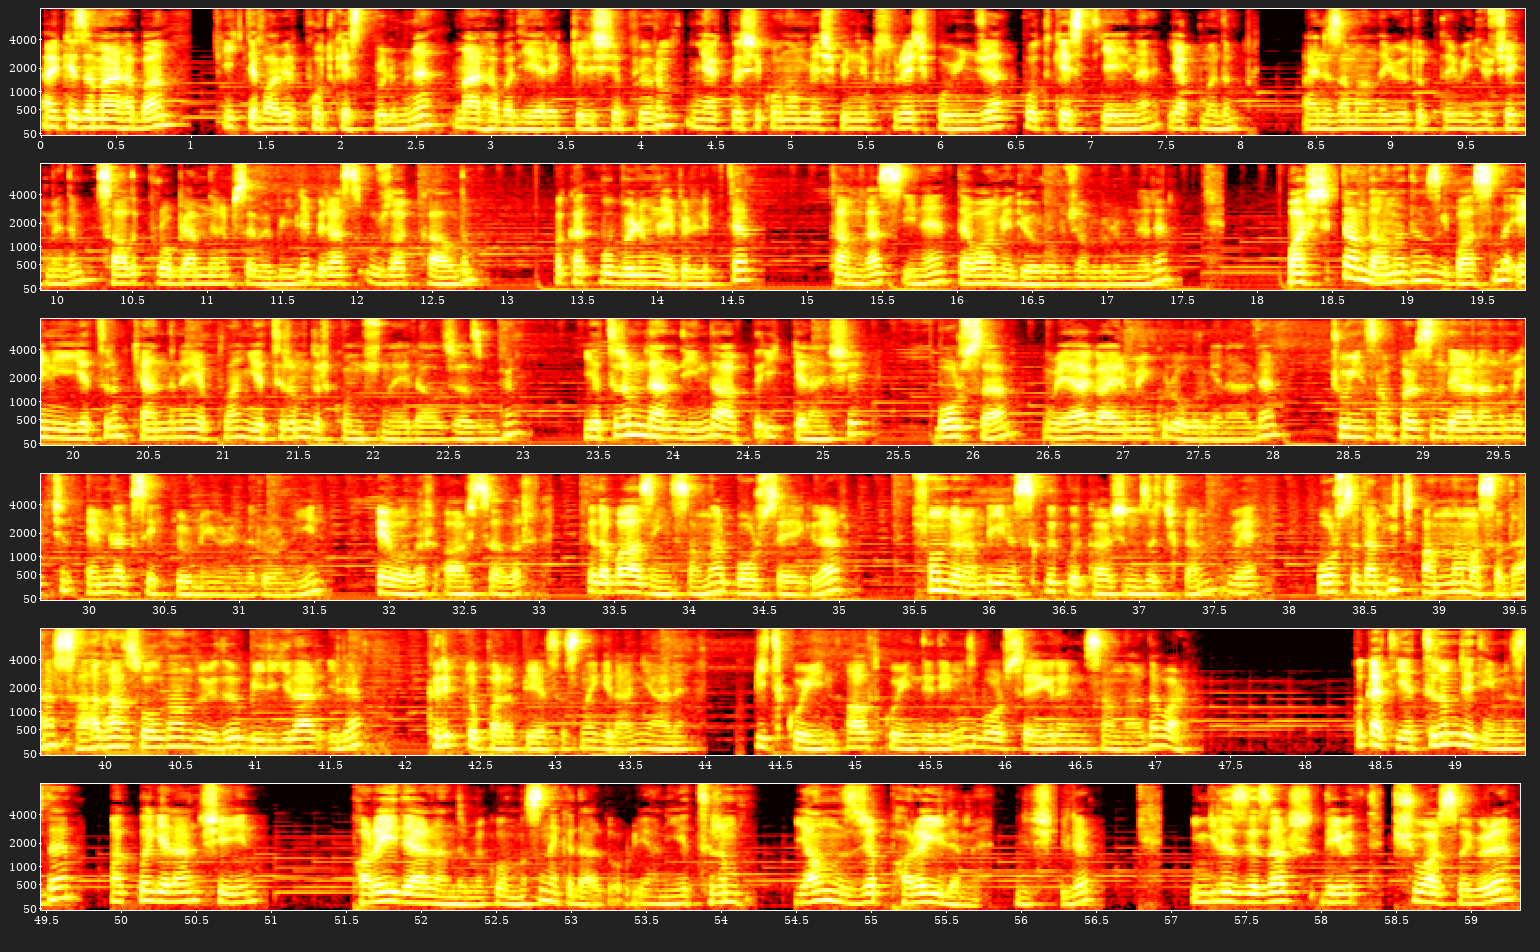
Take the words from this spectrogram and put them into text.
Herkese merhaba. İlk defa bir podcast bölümüne merhaba diyerek giriş yapıyorum. Yaklaşık 10-15 günlük süreç boyunca podcast yayını yapmadım. Aynı zamanda YouTube'da video çekmedim. Sağlık problemlerim sebebiyle biraz uzak kaldım. Fakat bu bölümle birlikte tam gaz yine devam ediyor olacağım bölümleri. Başlıktan da anladığınız gibi aslında en iyi yatırım kendine yapılan yatırımdır konusunu ele alacağız bugün. Yatırım dendiğinde akla ilk gelen şey borsa veya gayrimenkul olur genelde. Çoğu insan parasını değerlendirmek için emlak sektörüne yönelir örneğin. Ev alır, arsa alır ya da bazı insanlar borsaya girer. Son dönemde yine sıklıkla karşımıza çıkan ve borsadan hiç anlamasa da sağdan soldan duyduğu bilgiler ile kripto para piyasasına giren yani Bitcoin, altcoin dediğimiz borsaya giren insanlar da var. Fakat yatırım dediğimizde akla gelen şeyin parayı değerlendirmek olması ne kadar doğru? Yani yatırım yalnızca para ile mi ilişkili? İngiliz yazar David Schwartz'a göre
